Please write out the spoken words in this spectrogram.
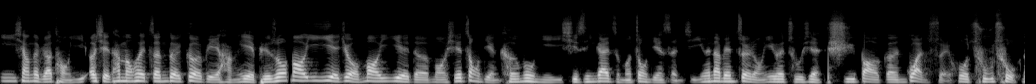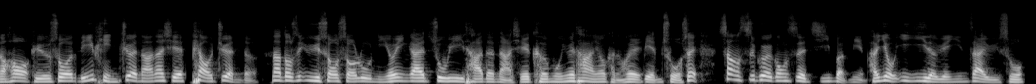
一相对比较统一，而且他们会针对个别行业，比如说贸易业就有贸易业的某些重点科目，你其实应该怎么重点审计，因为那边最容易会出现虚报跟灌水或出错。然后比如说礼品券啊那些票券的，那都是预收收入，你又应该注意它的。哪些科目，因为它很有可能会编错。所以上市贵公司的基本面很有意义的原因在于说，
